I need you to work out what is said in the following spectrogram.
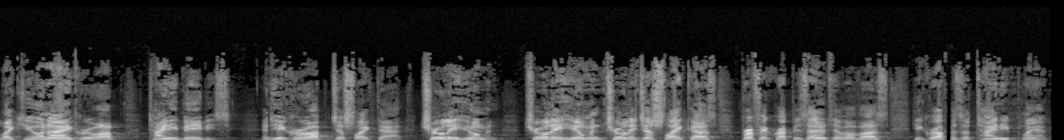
like you and I grew up tiny babies. And he grew up just like that. Truly human. Truly human, truly just like us, perfect representative of us. He grew up as a tiny plant.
